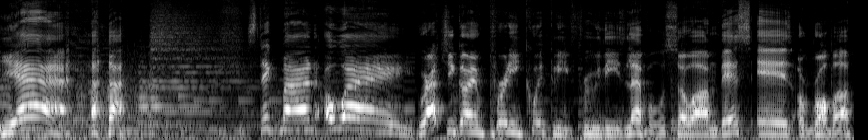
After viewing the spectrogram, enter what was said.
Yeah. Stickman, away! We're actually going pretty quickly through these levels. So, um, this is a robber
